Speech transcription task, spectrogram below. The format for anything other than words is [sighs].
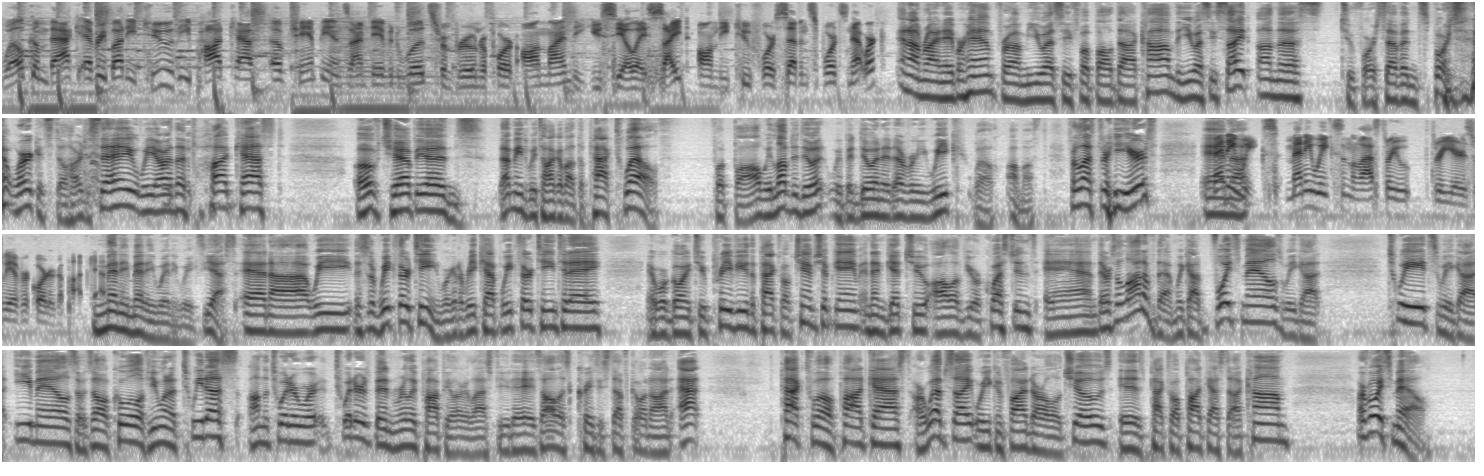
Welcome back, everybody, to the podcast of champions. I'm David Woods from Bruin Report Online, the UCLA site on the 247 Sports Network. And I'm Ryan Abraham from USCFootball.com, the USC site on the 247 Sports [laughs] Network. It's still hard to say. We are the [laughs] podcast of champions. That means we talk about the Pac 12 football. We love to do it. We've been doing it every week, well, almost, for the last three years. And, many uh, weeks, many weeks in the last three three years we have recorded a podcast. Many, many, many weeks. Yes, and uh, we this is week thirteen. We're going to recap week thirteen today, and we're going to preview the Pac-12 championship game, and then get to all of your questions. And there's a lot of them. We got voicemails, we got tweets, we got emails. So it's all cool. If you want to tweet us on the Twitter, Twitter's been really popular last few days. All this crazy stuff going on at Pac 12 Podcast. Our website, where you can find our old shows, is pac12podcast.com. Our voicemail,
